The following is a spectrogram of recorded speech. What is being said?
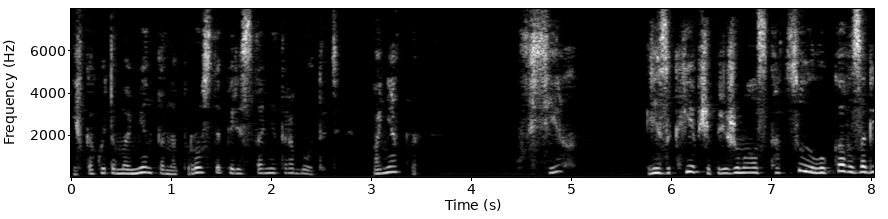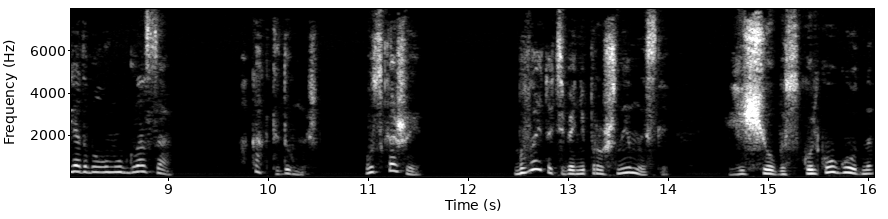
И в какой-то момент она просто перестанет работать. Понятно? У всех? Лиза крепче прижималась к отцу и лукаво заглядывала ему в глаза. «А как ты думаешь? Вот скажи, бывают у тебя непрошенные мысли?» «Еще бы, сколько угодно,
